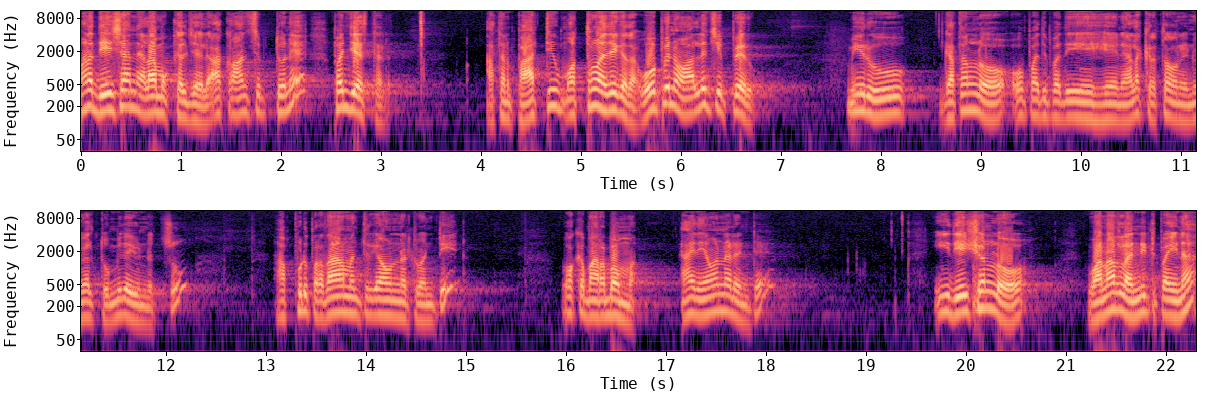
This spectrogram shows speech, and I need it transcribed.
మన దేశాన్ని ఎలా మొక్కలు చేయాలి ఆ కాన్సెప్ట్తోనే పనిచేస్తాడు. అతని పార్టీ మొత్తం అదే కదా ఓపెన్ వాళ్ళే చెప్పారు. మీరు గతంలో ఓ పది పదిహేనేళ్ళ క్రితం రెండు వేల తొమ్మిది అయి ఉండొచ్చు. అప్పుడు ప్రధానమంత్రిగా ఉన్నటువంటి ఒక మరబొమ్మ. ఆయన ఏమన్నాడంటే ఈ దేశంలో వనరులన్నిటిపైన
